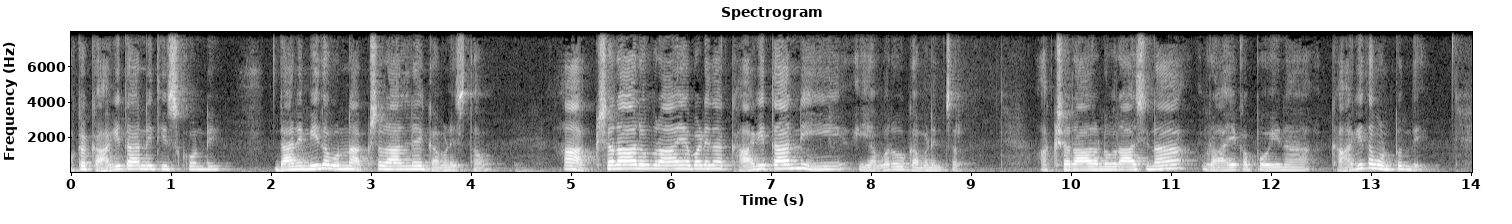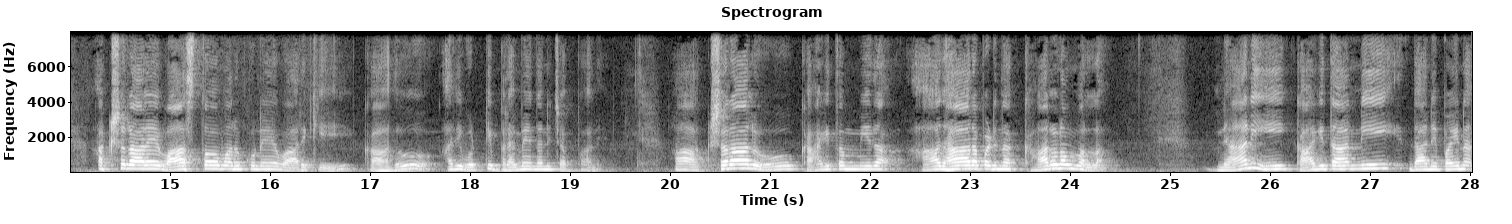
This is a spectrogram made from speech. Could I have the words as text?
ఒక కాగితాన్ని తీసుకోండి. దాని మీద ఉన్న అక్షరాలనే గమనిస్తాం. ఆ అక్షరాలు వ్రాయబడిన కాగితాన్ని ఎవరూ గమనించరు. అక్షరాలను వ్రాసినా వ్రాయకపోయినా కాగితం ఉంటుంది. అక్షరాలే వాస్తవం అనుకునే వారికి కాదు అది ఒట్టి భ్రమేందని చెప్పాలి. ఆ అక్షరాలు కాగితం మీద ఆధారపడిన కారణం వల్ల జ్ఞాని కాగితాన్ని దానిపైన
